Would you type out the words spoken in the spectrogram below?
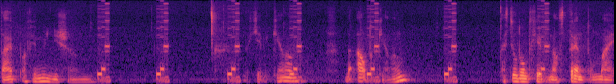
type of ammunition. The heavy cannon the auto cannon. I still don't have enough strength on my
